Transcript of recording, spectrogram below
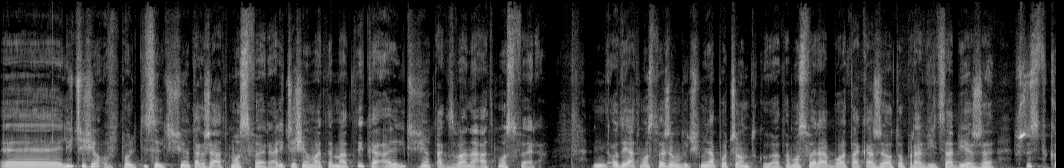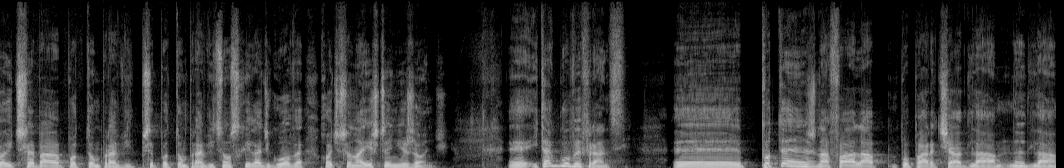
e, liczy się, w polityce liczy się także atmosfera. Liczy się matematyka, ale liczy się tak zwana atmosfera. O tej atmosferze mówiliśmy na początku. Atmosfera była taka, że oto prawica bierze wszystko i trzeba pod tą, prawi, pod tą prawicą schylać głowę, chociaż ona jeszcze nie rządzi. E, I tak było we Francji. E, potężna fala poparcia dla, dla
